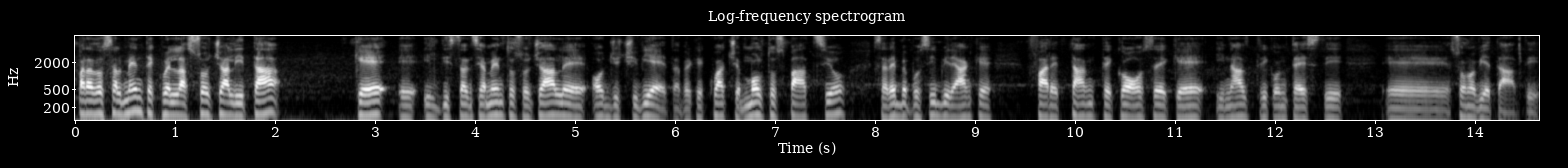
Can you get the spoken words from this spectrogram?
paradossalmente quella socialità che eh, il distanziamento sociale oggi ci vieta, perché qua c'è molto spazio, sarebbe possibile anche fare tante cose che in altri contesti eh, sono vietati.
